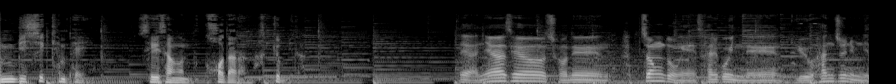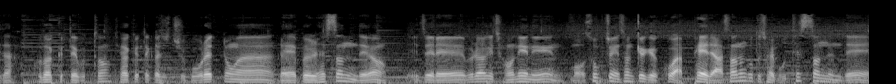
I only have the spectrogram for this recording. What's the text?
MBC 캠페인 세상은 커다란 학교입니다. 네, 안녕하세요. 저는 합정동에 살고 있는 유한준입니다. 고등학교 때부터 대학교 때까지 쭉 오랫동안 랩을 했었는데요. 이제 랩을 하기 전에는 뭐 소극적인 성격이었고 앞에 나서는 것도 잘 못했었는데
